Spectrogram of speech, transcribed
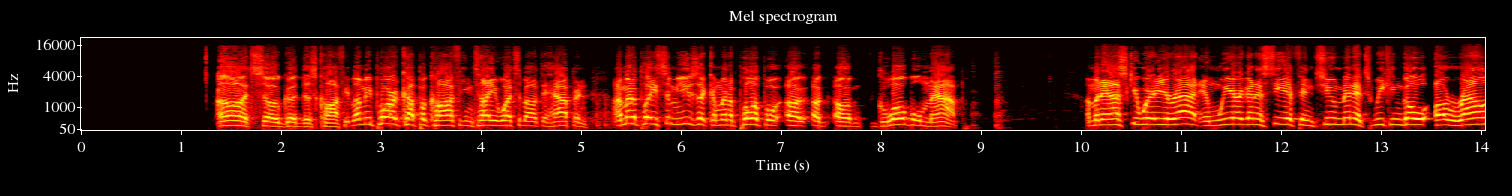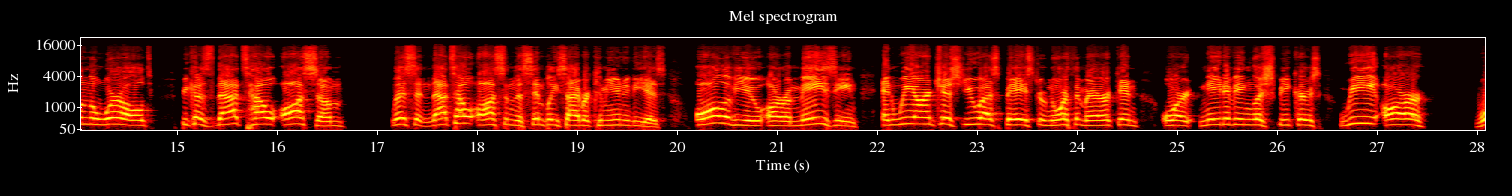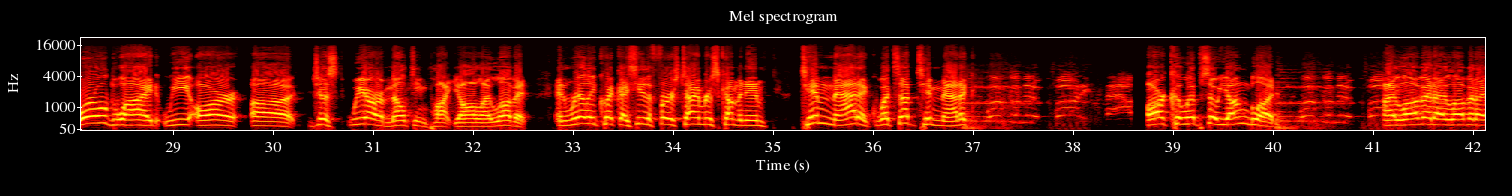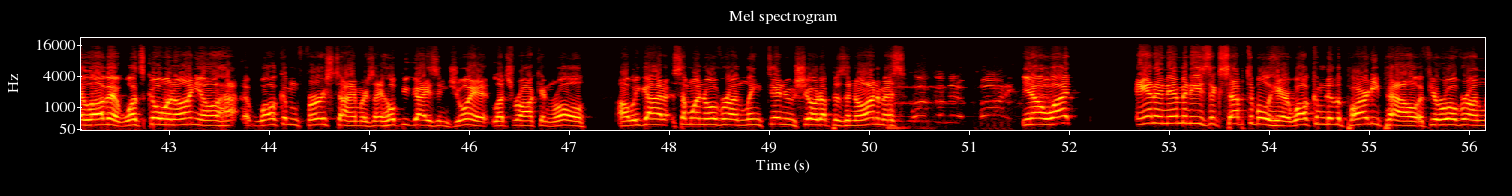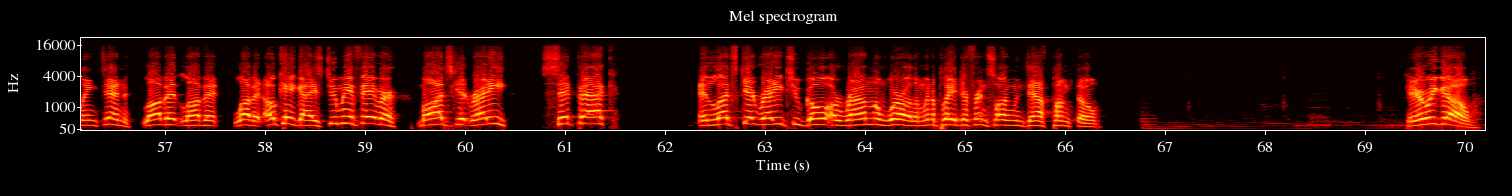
Oh, it's so good, this coffee. Let me pour a cup of coffee and tell you what's about to happen. I'm going to play some music. I'm going to pull up a, a, a global map. I'm going to ask you where you're at, and we are going to see if in two minutes we can go around the world because that's how awesome. Listen, that's how awesome the Simply Cyber community is. All of you are amazing, and we aren't just US based or North American or native English speakers. We are worldwide. We are uh, just, we are a melting pot, y'all. I love it. And really quick, I see the first timers coming in. Tim Maddock. What's up, Tim Maddock? Welcome to the party, pal. Our Calypso Youngblood. Welcome to the party. I love it. I love it. I love it. What's going on, y'all? Welcome, first timers. I hope you guys enjoy it. Let's rock and roll. Uh, we got someone over on LinkedIn who showed up as anonymous. Welcome to the party. You know what? Anonymity is acceptable here. Welcome to the party, pal. If you're over on LinkedIn, love it, love it, love it. Okay, guys, do me a favor. Mods, get ready. Sit back and let's get ready to go around the world. I'm going to play a different song than Daft Punk, though. Here we go.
